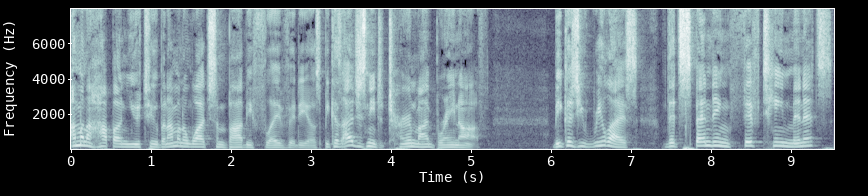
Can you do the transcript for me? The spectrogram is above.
I'm going to hop on YouTube and I'm going to watch some Bobby Flay videos because I just need to turn my brain off. Because you realize that spending 15 minutes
